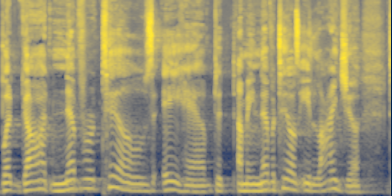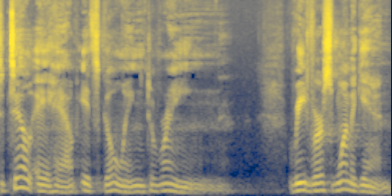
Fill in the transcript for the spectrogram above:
But God never tells Ahab to, I mean, never tells Elijah to tell Ahab it's going to rain. Read verse 1 again.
